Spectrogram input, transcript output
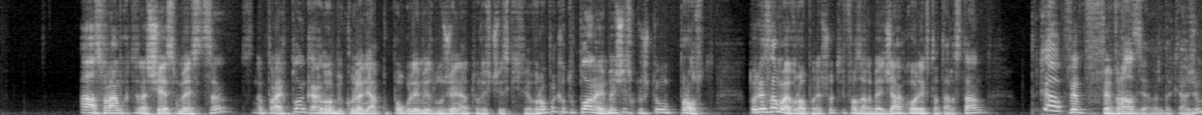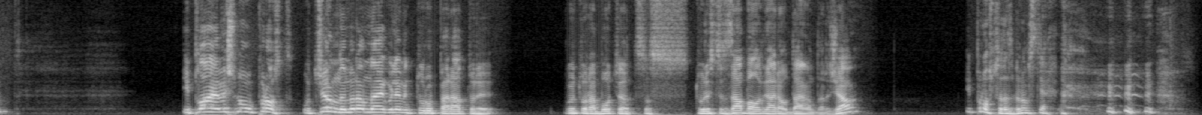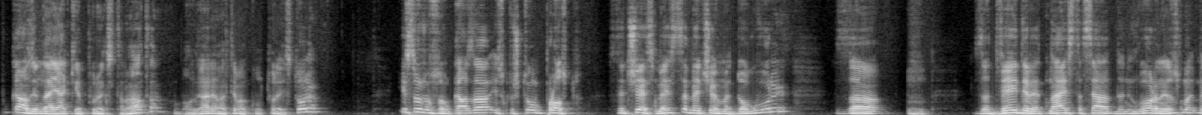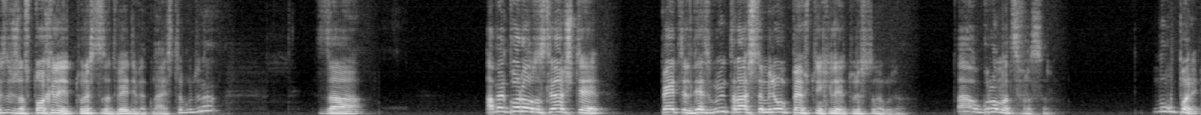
аз в рамките на 6 месеца си направих план как да обиколя няколко по-големи изложения туристически в Европа, като плана ми беше изключително прост. То не е само Европа, защото и в Азербайджан, хори в Татарстан, така в, в Евразия, нали, да кажем. И планът беше много прост. Отивам, намирам най-големи туроператори, които работят с туристи за България от дадена държава и просто разбирам с тях. Показвам най-якия проект в страната, България на тема култура и история. И всъщност се оказа изключително просто. След 6 месеца вече имахме договори за, за 2019, сега да не говоря на мисля, за 100 000 туристи за 2019 година. За... Абе, горе за следващите 5 или 10 години трябваше да са минимум 500 хиляди туриста на година. Това е огромна цифра, сър. Много пари.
